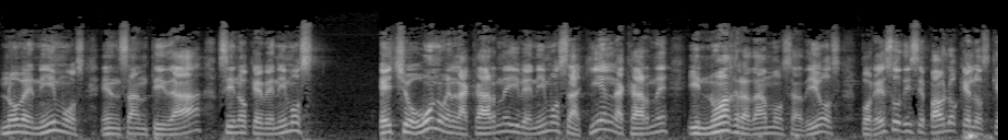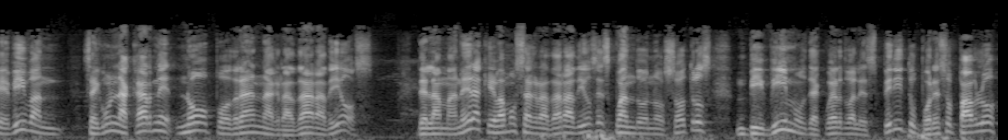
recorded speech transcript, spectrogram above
no venimos en santidad, sino que venimos hecho uno en la carne y venimos aquí en la carne y no agradamos a Dios. Por eso dice Pablo que los que vivan según la carne no podrán agradar a Dios de la manera que vamos a agradar a Dios es cuando nosotros vivimos de acuerdo al Espíritu. Por eso Pablo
